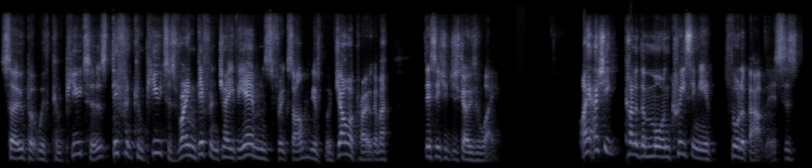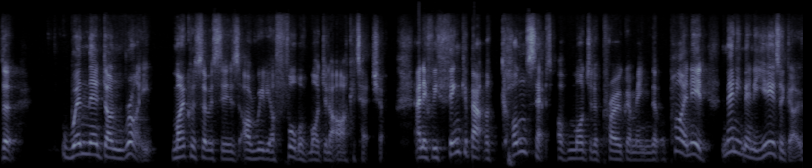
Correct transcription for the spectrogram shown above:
So, but with computers, different computers running different JVMs, for example, if you're a Java programmer, this issue just goes away. I actually kind of the more increasingly thought about this is that when they're done right, microservices are really a form of modular architecture. And if we think about the concepts of modular programming that were pioneered many, many years ago,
